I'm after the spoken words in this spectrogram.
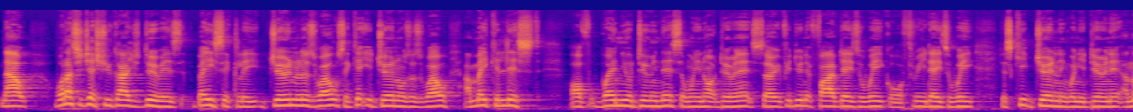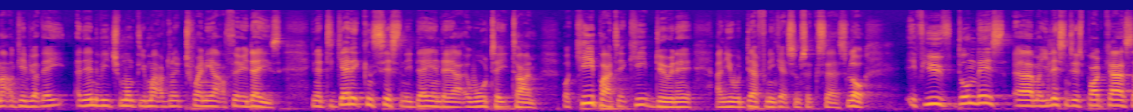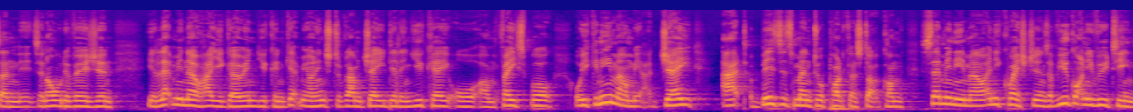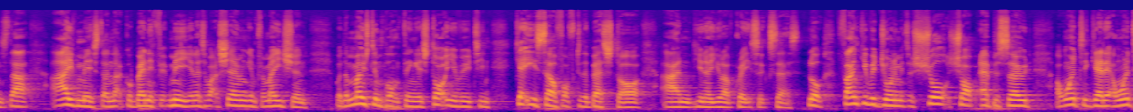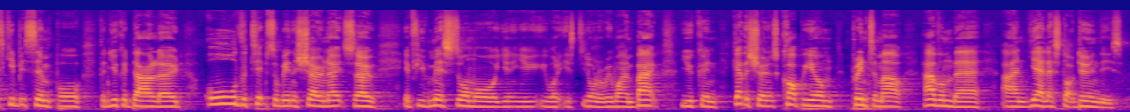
Now, what I suggest you guys do is basically journal as well. So get your journals as well and make a list of when you're doing this and when you're not doing it. So if you're doing it five days a week or three days a week, just keep journaling when you're doing it, and that'll give you at the at the end of each month you might have done it 20 out of 30 days. You know, to get it consistently day in day out, it will take time, but keep at it, keep doing it, and you will definitely get some success. Look, if you've done this um, and you listen to this podcast and it's an older version, you let me know how you're going. You can get me on Instagram, J Dillon UK, or on Facebook, or you can email me at j at businessmentorpodcast.com. Send me an email, any questions. Have you got any routines that I've missed and that could benefit me? And it's about sharing information. But the most important thing is start your routine, get yourself off to the best start, and you know you'll have great success. Look, thank you for joining me. It's a short, sharp episode. I wanted to get it, I wanted to keep it simple, then you could download all the tips will be in the show notes. So if you've missed some or you, you, you, want, you don't want to rewind back, you can get the show notes, copy them, print them out, have them there, and yeah, let's start doing these.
